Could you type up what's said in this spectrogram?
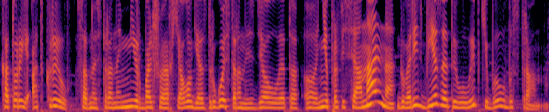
который открыл, с одной стороны, мир большой археологии, а с другой стороны, сделал это э, непрофессионально, говорить без этой улыбки было бы странно.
